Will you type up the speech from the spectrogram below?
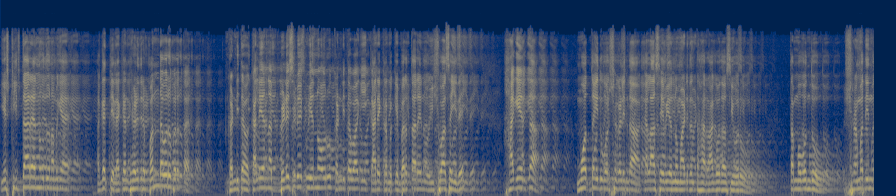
ಎಷ್ಟು ಇದ್ದಾರೆ ಅನ್ನೋದು ನಮಗೆ ಅಗತ್ಯ ಇಲ್ಲ. ಯಾಕಂತ ಹೇಳಿದ್ರೆ ಬಂದವರು ಬರ್ತಾರೆ. ಖಂಡಿತ ಕಲೆಯನ್ನ ಬೆಳೆಸಬೇಕು ಎನ್ನುವರು ಖಂಡಿತವಾಗಿ ಈ ಕಾರ್ಯಕ್ರಮಕ್ಕೆ ಬರ್ತಾರೆ ಎನ್ನುವ ವಿಶ್ವಾಸ ಇದೆ. ಹಾಗೆ ಅಂತ ಮೂವತ್ತೈದು ವರ್ಷಗಳಿಂದ ಕಲಾ ಸೇವೆಯನ್ನು ಮಾಡಿದಂತಹ ರಾಘವದಾಸ್ ಇವರು ತಮ್ಮ ಒಂದು ಶ್ರಮದಿಂದ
